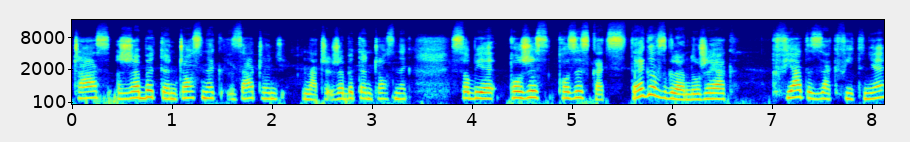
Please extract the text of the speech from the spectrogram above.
czas, żeby ten czosnek zacząć, znaczy, żeby ten czosnek sobie pozyskać. Z tego względu, że jak kwiat zakwitnie,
